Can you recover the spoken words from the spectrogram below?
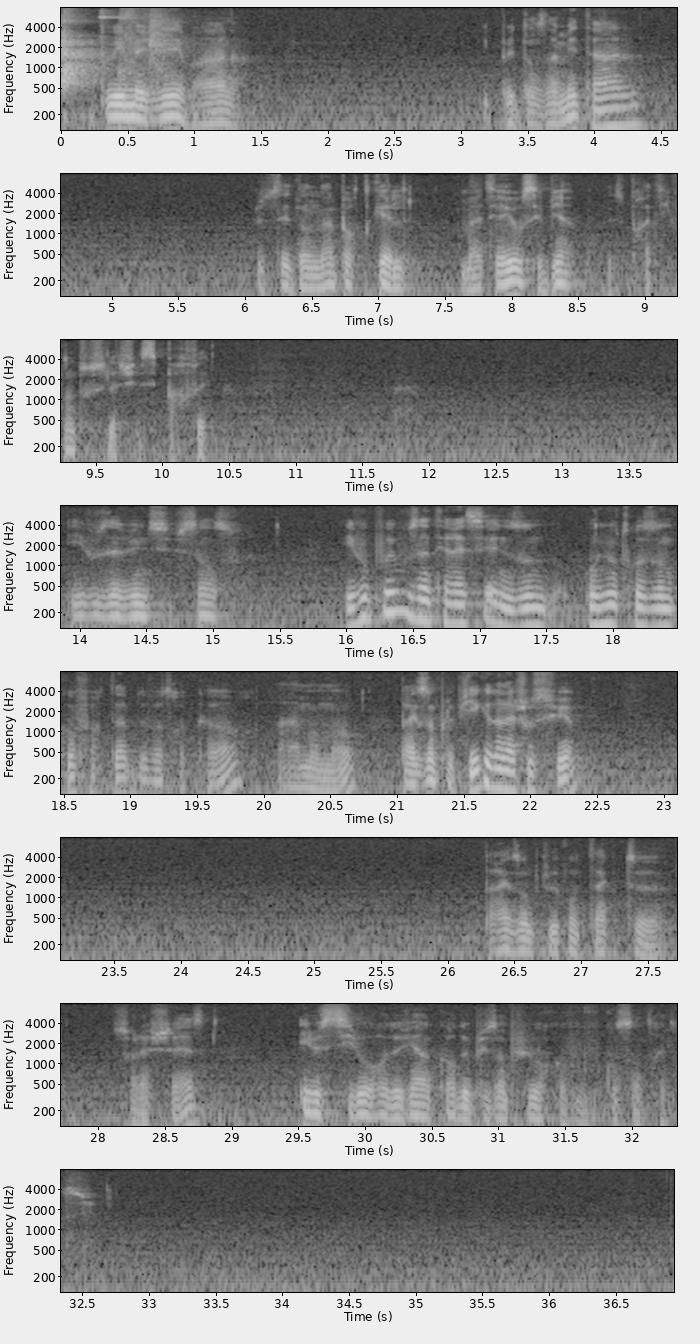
Vous pouvez imaginer, voilà. Il peut être dans un métal. Peut être dans n'importe quel matériau, c'est bien. C'est pratiquement tous lâchés, c'est parfait. Et vous avez une substance. Et vous pouvez vous intéresser à une, zone, une autre zone confortable de votre corps à un moment. Par exemple, le pied qui est dans la chaussure. Par exemple, le contact euh, sur la chaise. Et le stylo redevient encore de plus en plus lourd quand vous vous concentrez dessus.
